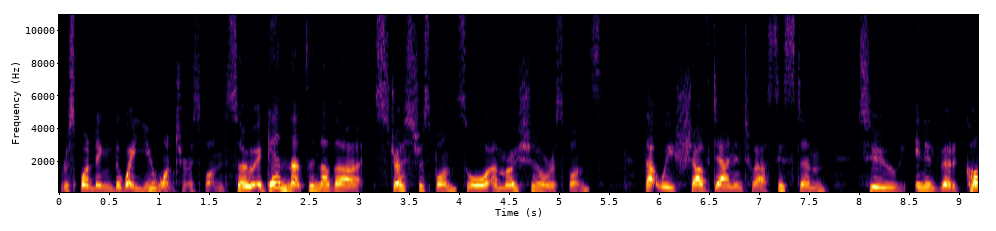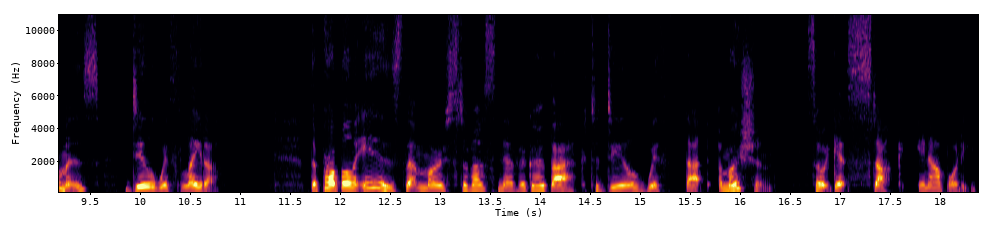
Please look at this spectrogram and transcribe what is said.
responding the way you want to respond. So, again, that's another stress response or emotional response that we shove down into our system to, in inverted commas, deal with later. The problem is that most of us never go back to deal with that emotion, so it gets stuck in our body.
